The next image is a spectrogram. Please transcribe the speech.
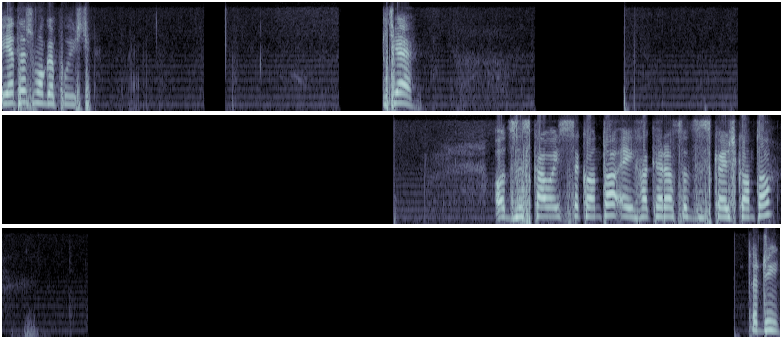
Ja też mogę pójść. Gdzie? Odzyskałeś se konto? Ej, hakeras, odzyskałeś konto? To G.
